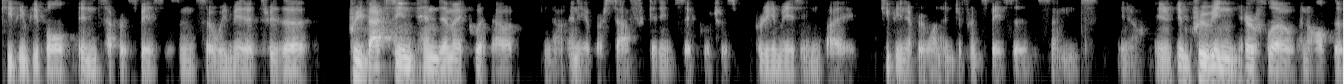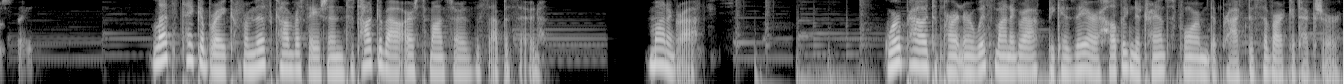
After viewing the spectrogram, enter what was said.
keeping people in separate spaces. And so we made it through the pre-vaccine pandemic without you know any of our staff getting sick, which was pretty amazing by keeping everyone in different spaces and you know in, improving airflow and all of those things. Let's take a break from this conversation to talk about our sponsor of this episode, Monograph. We're proud to partner with Monograph because they are helping to transform the practice of architecture,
